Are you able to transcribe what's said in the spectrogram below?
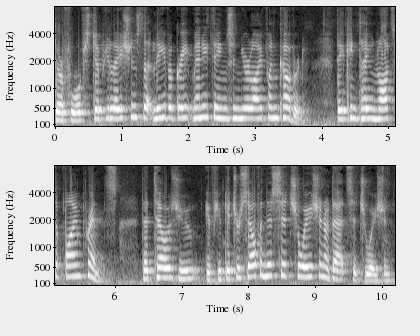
They're full of stipulations that leave a great many things in your life uncovered. They contain lots of fine prints that tells you if you get yourself in this situation or that situation,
